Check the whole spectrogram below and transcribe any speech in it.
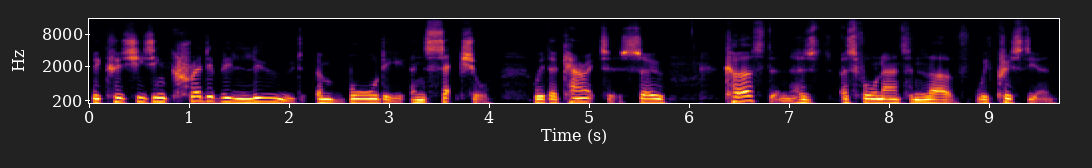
because she's incredibly lewd and bawdy and sexual with her characters. So Kirsten has, has fallen out in love with Christian,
